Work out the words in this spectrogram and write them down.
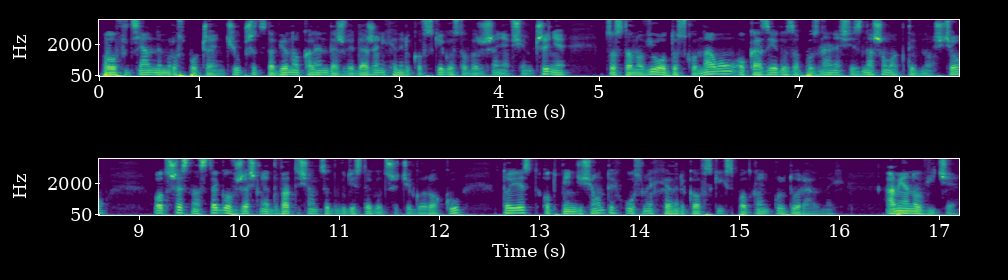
Po oficjalnym rozpoczęciu przedstawiono kalendarz wydarzeń Henrykowskiego Stowarzyszenia w Siemczynie, co stanowiło doskonałą okazję do zapoznania się z naszą aktywnością od 16 września 2023 roku, to jest od 58 Henrykowskich Spotkań Kulturalnych, a mianowicie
